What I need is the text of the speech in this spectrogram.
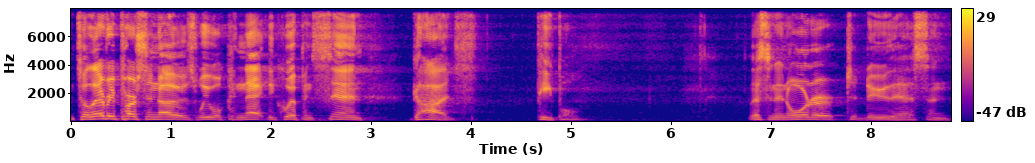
Until every person knows, we will connect, equip, and send God's people. Listen, in order to do this, and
